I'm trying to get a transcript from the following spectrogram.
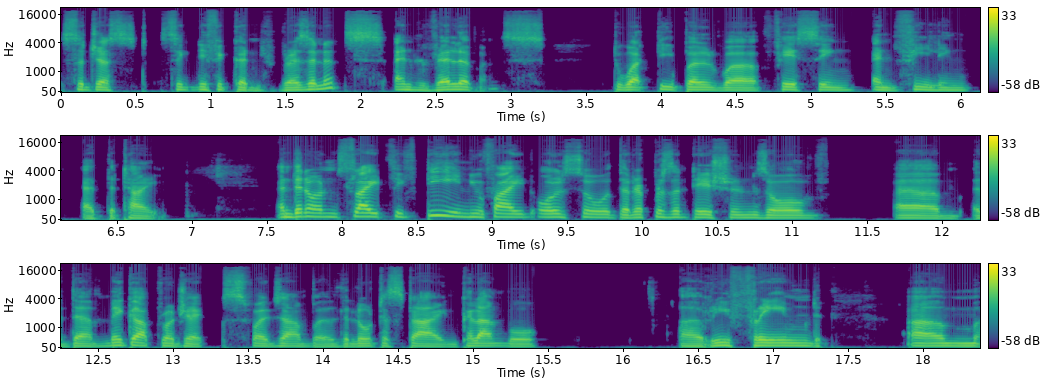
suggest significant resonance and relevance to what people were facing and feeling at the time. And then on slide 15 you find also the representations of um, the mega projects, for example, the Lotus Star in Colombo, uh, reframed um,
